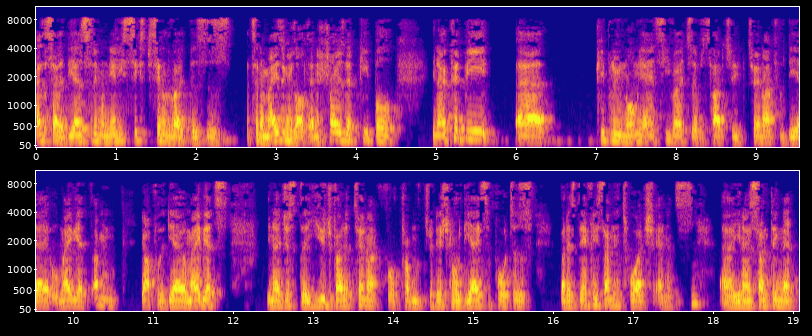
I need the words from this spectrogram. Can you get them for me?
as I said, the DA is sitting on nearly 6% of the vote. This is, it's an amazing result and it shows that people, you know, it could be, uh, people who normally ANC votes have decided to turn out for the DA or maybe it's, I mean, yeah, for the DA or maybe it's you know, just a huge voter turnout for, from traditional DA supporters, but it's definitely something to watch and it's, mm. uh, you know, something that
